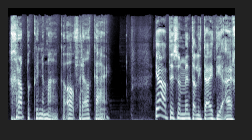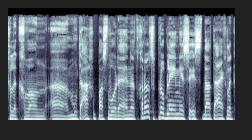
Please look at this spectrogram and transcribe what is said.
grappen kunnen maken over elkaar. Ja, het is een mentaliteit die eigenlijk gewoon uh, moet aangepast worden. En het grootste probleem is, is dat eigenlijk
